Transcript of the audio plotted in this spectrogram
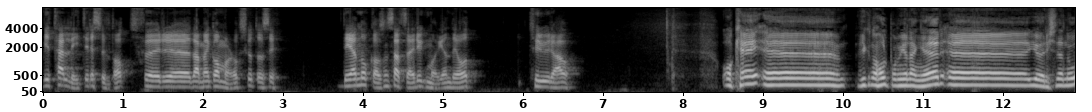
vi teller ikke resultat før eh, de er gamle nok, skulle jeg si det er noe som setter seg i ryggmargen, det òg, tror jeg. OK. Eh, vi kunne holdt på mye lenger. Eh, gjør ikke det nå.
